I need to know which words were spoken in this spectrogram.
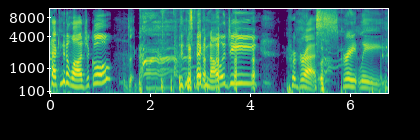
technological. Technology progressed greatly.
